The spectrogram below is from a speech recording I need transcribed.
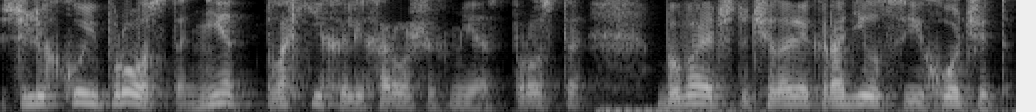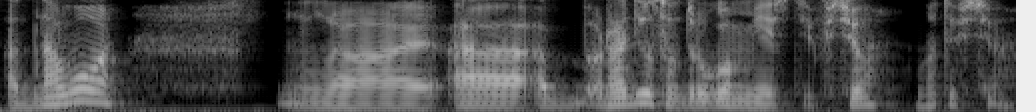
Все легко и просто. Нет плохих или хороших мест. Просто бывает, что человек родился и хочет одного, а, а родился в другом месте. Все. Вот и все.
